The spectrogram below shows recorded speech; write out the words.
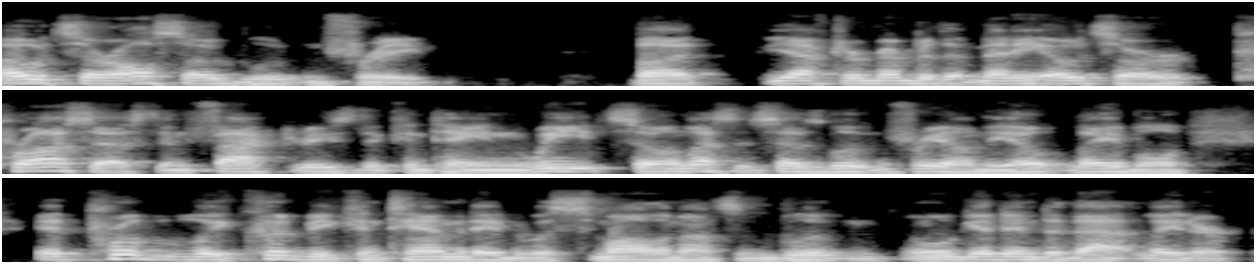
Oats are also gluten free, but you have to remember that many oats are processed in factories that contain wheat. So unless it says gluten free on the oat label, it probably could be contaminated with small amounts of gluten. And we'll get into that later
